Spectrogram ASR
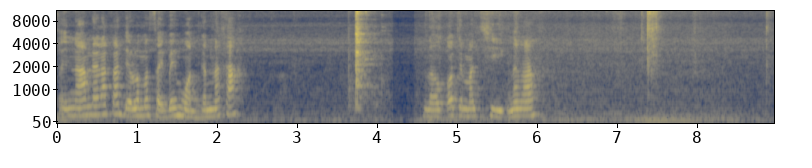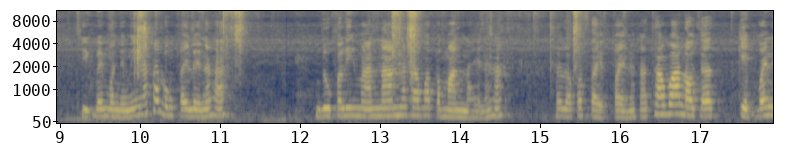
ใส่น้ำแล้วนะคะ เดี๋ยวเรามาใส่ใบหม่อนกันนะคะ เราก็จะมาฉีกนะคะ ฉีกใบหม่อนอย่างนี้นะคะ ลงไปเลยนะคะ ดูปริมาณน้ำนะคะว่าประมาณไหนนะคะแล้วเราก็ใส่ไปนะคะ ถ้าว่าเราจะเก็บไว้ใน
